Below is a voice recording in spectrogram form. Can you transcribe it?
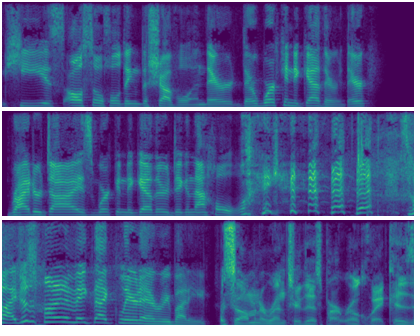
he is also holding the shovel and they're they're working together. They're ride or dies working together, digging that hole. so I just wanted to make that clear to everybody. so i'm gonna run through this part real quick because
